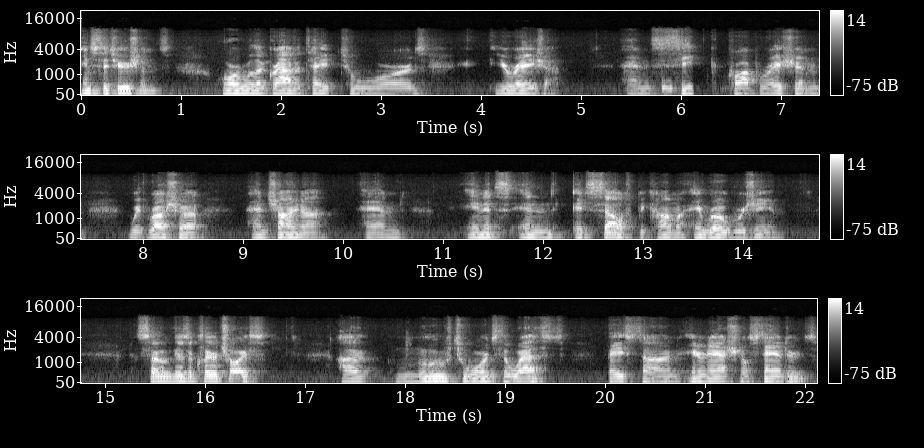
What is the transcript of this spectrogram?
institutions, or will it gravitate towards Eurasia and seek cooperation with Russia and China and in its in itself become a rogue regime. So there's a clear choice: uh, move towards the West based on international standards,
